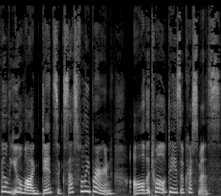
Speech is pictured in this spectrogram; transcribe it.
the Yule log did successfully burn all the 12 days of Christmas,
